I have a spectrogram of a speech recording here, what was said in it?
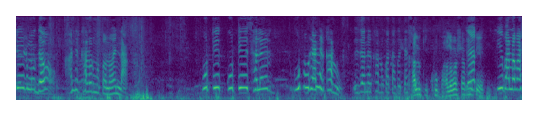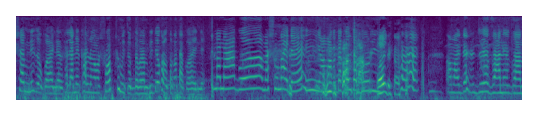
কুটির মধ্যেও আনের খালুর মতো নয় না। কুটি কুটি ছেলের উপরে আনের খালু। এই যে আনের খালু কথা কইতে খালু কি খুব ভালোবাসে আপনাকে? কি ভালোবাসা আমি নিজেও কই না খালি আনের খালু আমার সব সময় চোখ দেবেন আমি ভিডিও কল তো কথা কই না না না গো আমার শোনাই দে আমার এটা কলজা গরি আমার এটা যে জানে জান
